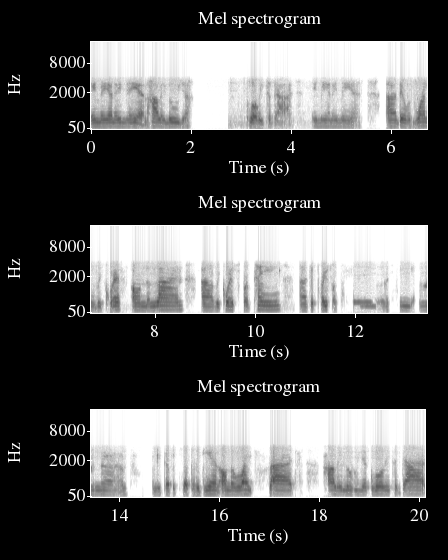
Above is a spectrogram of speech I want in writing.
Amen. Amen. Hallelujah. Glory to God. Amen. Amen. Uh, there was one request on the line, uh, request for pain, uh, to pray for pain. Let's see on uh, let me double check it again on the right side. Hallelujah. Glory to God.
